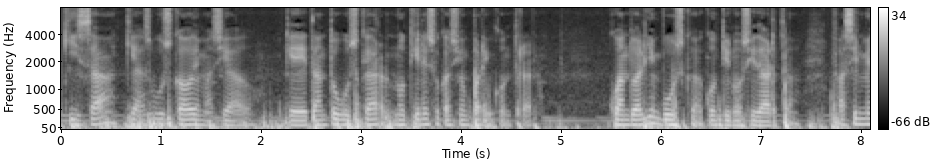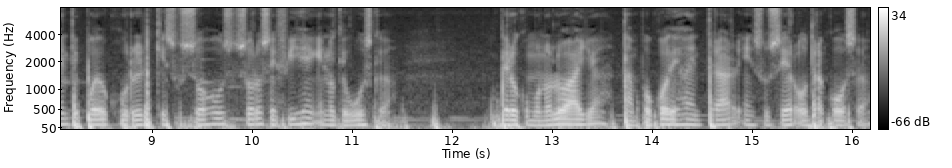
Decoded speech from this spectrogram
Quizá que has buscado demasiado, que de tanto buscar no tienes ocasión para encontrar. Cuando alguien busca, continuó Siddhartha, fácilmente puede ocurrir que sus ojos solo se fijen en lo que busca, pero como no lo haya, tampoco deja entrar en su ser otra cosa,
